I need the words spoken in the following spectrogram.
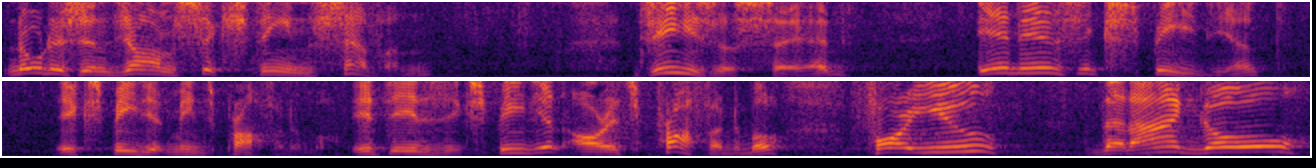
Notice in John 16 7, Jesus said, it is expedient. Expedient means profitable. It is expedient or it's profitable for you that I go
